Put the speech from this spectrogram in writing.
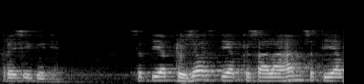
resikonya. Setiap dosa, setiap kesalahan, setiap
